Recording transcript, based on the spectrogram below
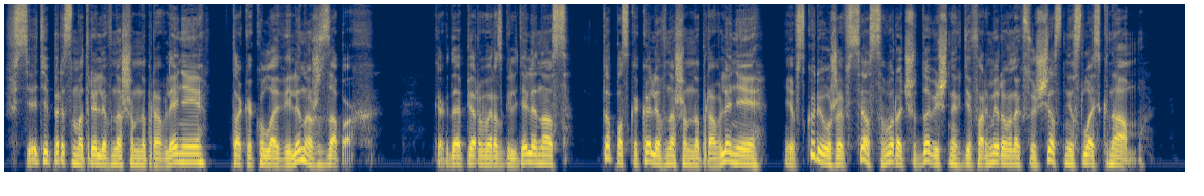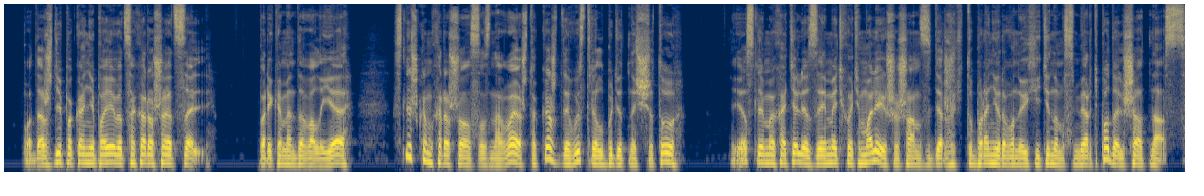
Все теперь смотрели в нашем направлении, так как уловили наш запах. Когда первые разглядели нас, то поскакали в нашем направлении, и вскоре уже вся свора чудовищных деформированных существ неслась к нам. «Подожди, пока не появится хорошая цель», — порекомендовал я, слишком хорошо осознавая, что каждый выстрел будет на счету, если мы хотели заиметь хоть малейший шанс задержать эту бронированную хитином смерть подальше от нас.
